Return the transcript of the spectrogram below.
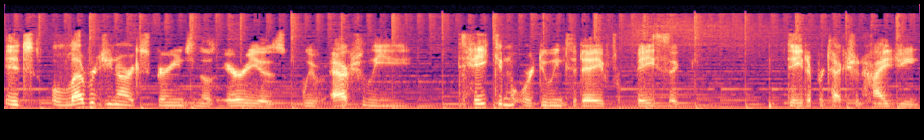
It's leveraging our experience in those areas. We've actually taken what we're doing today for basic data protection hygiene,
